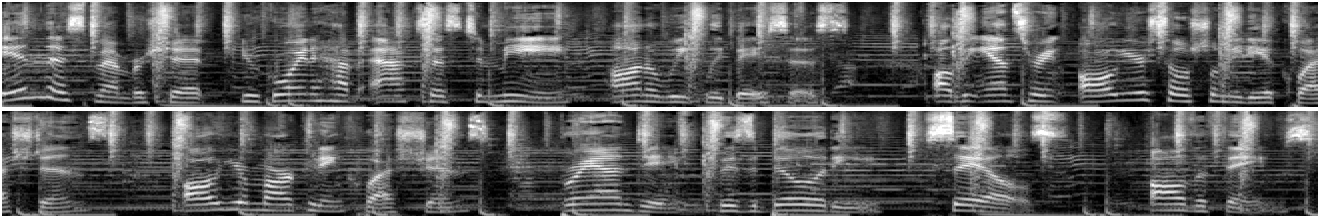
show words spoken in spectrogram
In this membership, you're going to have access to me on a weekly basis. I'll be answering all your social media questions, all your marketing questions, branding, visibility, sales, all the things.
